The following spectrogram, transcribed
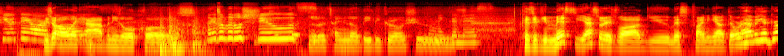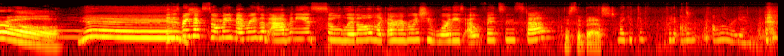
cute they are. These are all like guys. Abeni's old clothes. Look at the little shoes. Little tiny little baby girl shoes. Oh my goodness. Because if you missed yesterday's vlog, you missed finding out that we're having a girl. Yay! It just brings back so many memories of Abeni as so little. Like I remember when she wore these outfits and stuff. It's the best. And I get to put it on all over again.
